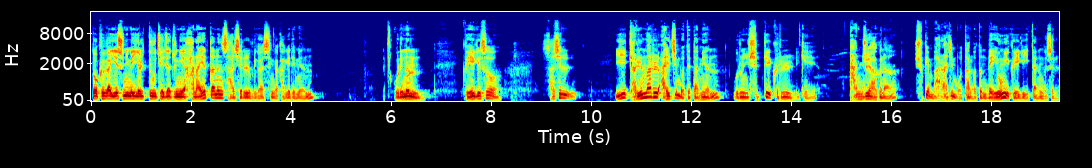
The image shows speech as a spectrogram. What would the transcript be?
또 그가 예수님의 열두 제자 중에 하나였다는 사실을 우리가 생각하게 되면 우리는 그에게서 사실 이 결말을 알지 못했다면 우리는 쉽게 그를 이렇게 단죄하거나 쉽게 말하지 못할 어떤 내용이 그에게 있다는 것을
